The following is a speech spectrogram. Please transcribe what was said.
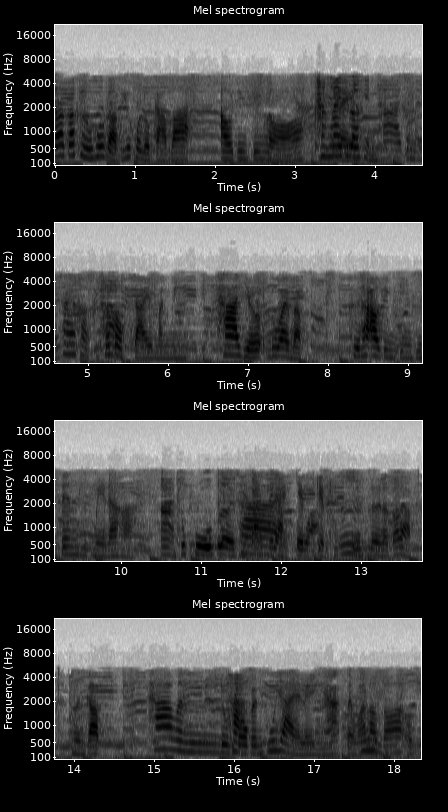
ก็ก็คือพูดกับพี่โคโลกราฟว่า เอาจริงๆหรอ ครั้งแรกที่เราเห็นท่าใช่ไหมใช่ค่ะ คือค่ะก็ตกใจมันท่าเยอะด้วยแบบ คือถ้าเอาจริง ๆ คือเต้นทุกเมตรอะค่ะ อ่าทุกกรุ๊ปเลยของการขยับเก็บตัวเก็บทุกอืมกรุ๊ปเลยแล้วก็แบบเหมือนกับ ถ้ามันดูค่ะโตเป็นผู้ใหญ่อะไรอย่างเงี้ย แต่ว่าอืมเราก็โอเค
